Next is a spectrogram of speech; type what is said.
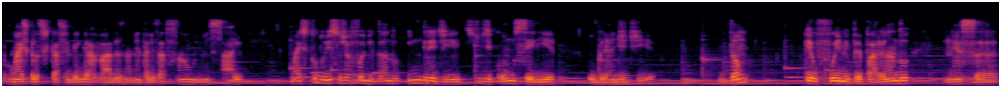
por mais que elas ficassem bem gravadas na mentalização e no ensaio, mas tudo isso já foi me dando ingredientes de como seria o grande dia. Então, eu fui me preparando nessa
